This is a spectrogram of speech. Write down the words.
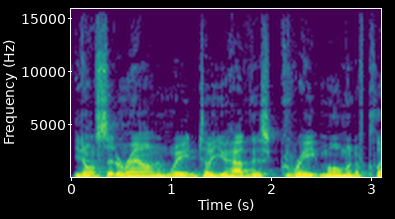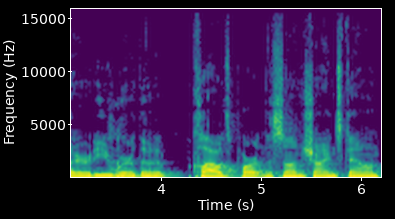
You don't sit around and wait until you have this great moment of clarity where the clouds part and the sun shines down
